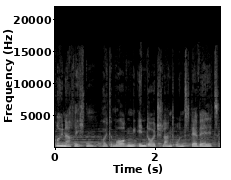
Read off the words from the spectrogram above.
Frühnachrichten. Heute Morgen in Deutschland und der Welt.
